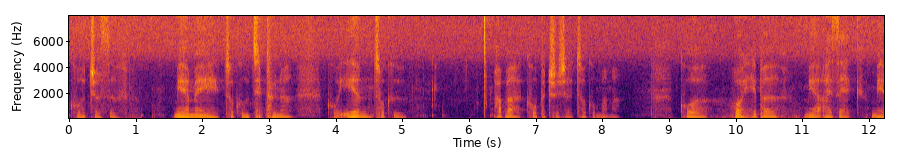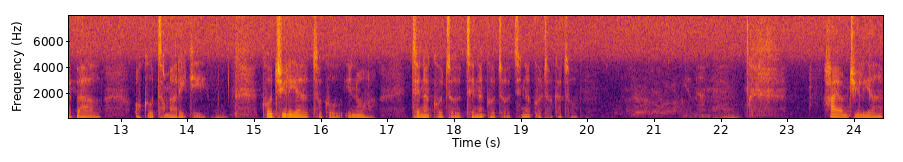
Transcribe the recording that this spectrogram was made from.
ko Joseph mea me toku tipuna, ko Ian toku papa, ko Patricia toku mama. Ko Hohepa, mea Isaac, mea Bal, oku tamariki. Ko Julia toku inoa. Tēnā koutou, tēnā koutou, tēnā koutou katoa. Yeah, man. Hi, I'm Julia.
